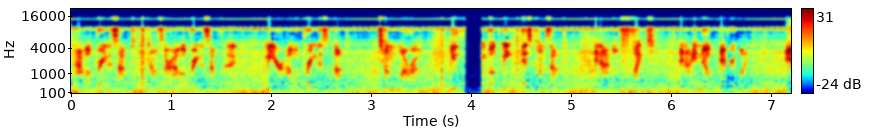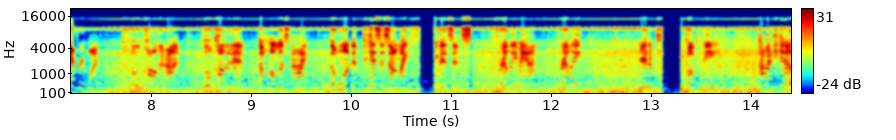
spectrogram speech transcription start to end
I will bring this up to the counselor. I will bring this up to the mayor. I will bring this up tomorrow. You book me, this comes up, and I will fight. And I know everyone, everyone who called it on, who called it in. The homeless guy, the one that pisses on my business. Really, man? Really? You're gonna book me? How about him?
